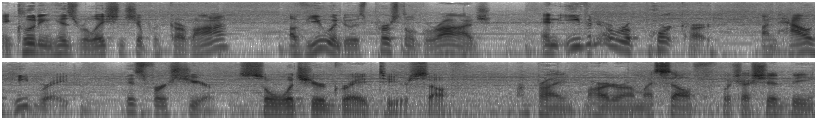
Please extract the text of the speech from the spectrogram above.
including his relationship with Carvana, a view into his personal garage, and even a report card on how he'd rate his first year. So, what's your grade to yourself? I'm probably harder on myself, which I should be.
